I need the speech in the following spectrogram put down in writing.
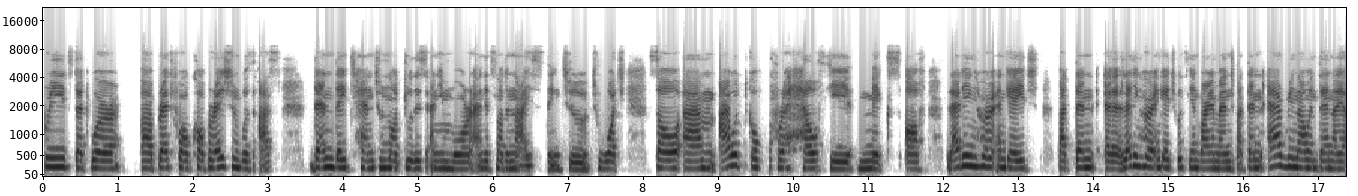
breeds that were uh, bred for cooperation with us, then they tend to not do this anymore, and it's not a nice thing to to watch. So um, I would go for a healthy mix of letting her engage, but then uh, letting her engage with the environment, but then every now and then I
